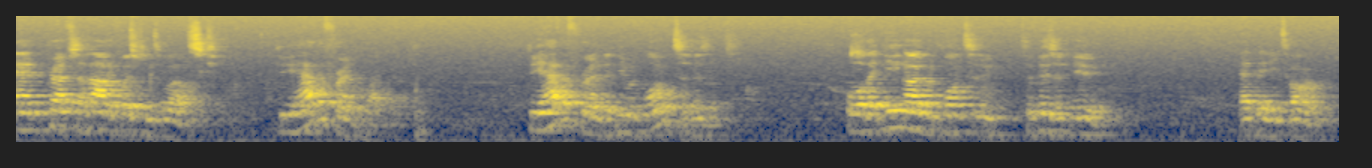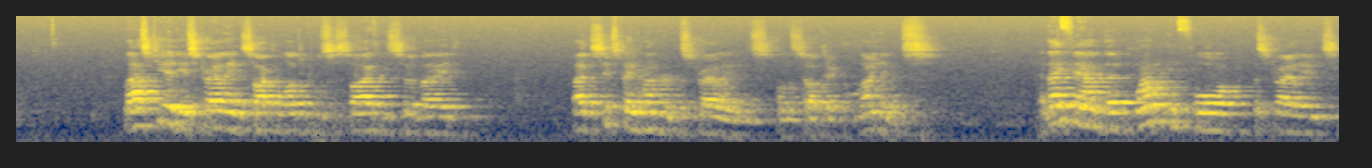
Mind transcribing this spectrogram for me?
And perhaps a harder question to ask. Do you have a friend like that? Do you have a friend that you would want to visit? Or that you know would want to, to visit you at any time? Last year, the Australian Psychological Society surveyed over 1,600 Australians on the subject of loneliness. And they found that one in four Australians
